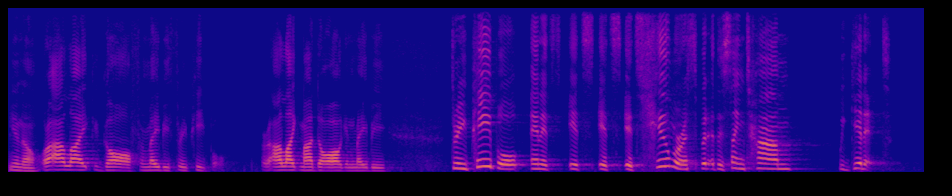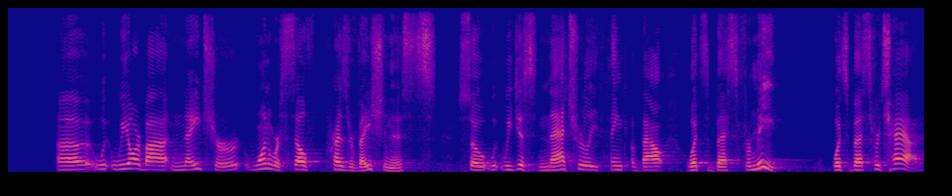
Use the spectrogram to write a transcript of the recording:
You know, or I like golf and maybe three people. Or I like my dog and maybe three people. And it's, it's, it's, it's humorous, but at the same time, we get it. Uh, we, we, are by nature, one, we're self preservationists, so we, we just naturally think about what's best for me, what's best for Chad,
